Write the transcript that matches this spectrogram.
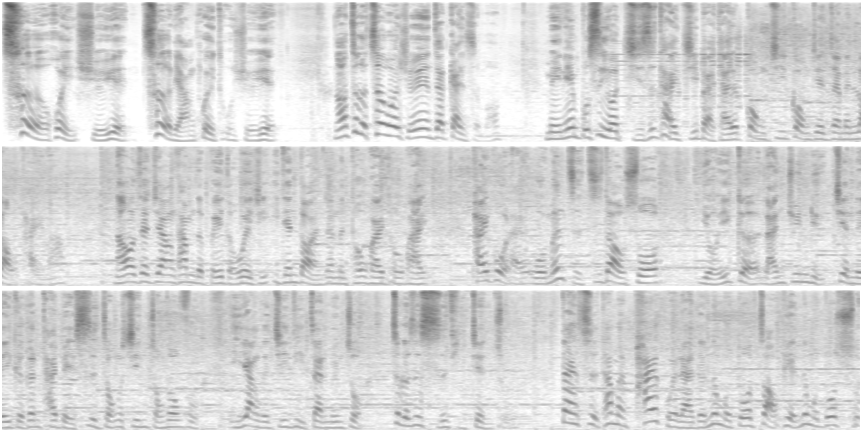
测绘学院、测量绘图学院。然后这个测绘学院在干什么？每年不是有几十台、几百台的共机、共建在那边绕台吗？然后再加上他们的北斗卫星，一天到晚在那边偷拍偷拍，拍过来。我们只知道说有一个蓝军旅建了一个跟台北市中心总统府一样的基地在那边做，这个是实体建筑。但是他们拍回来的那么多照片，那么多水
